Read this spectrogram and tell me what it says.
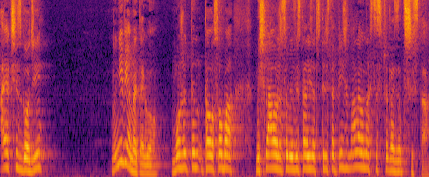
a jak się zgodzi? No nie wiemy tego. Może ten, ta osoba myślała, że sobie wystawi za 450, ale ona chce sprzedać za 300.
